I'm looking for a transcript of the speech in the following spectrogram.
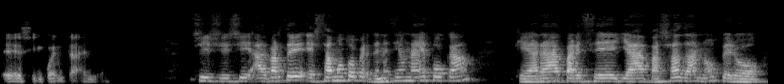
50 eh, años. Sí, sí, sí. Aparte, esta moto pertenece a una época que ahora parece ya pasada, ¿no? Pero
